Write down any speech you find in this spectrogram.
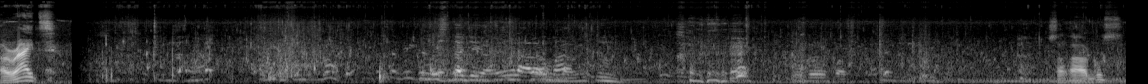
Alright. Isang agos.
